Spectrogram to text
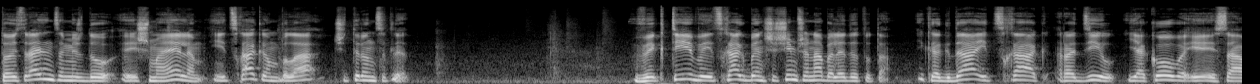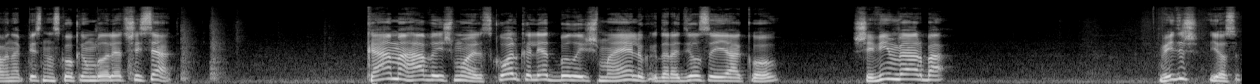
То есть разница между Ишмаэлем и Ицхаком была 14 лет. Вектив Ицхак бен Шишим шана баледа тута. И когда Ицхак родил Якова и Исава, написано, сколько ему было лет? 60. Кама хава Ишмаэль. Сколько лет было Ишмаэлю, когда родился Яков? Шивим варба. Видишь, Йосиф?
